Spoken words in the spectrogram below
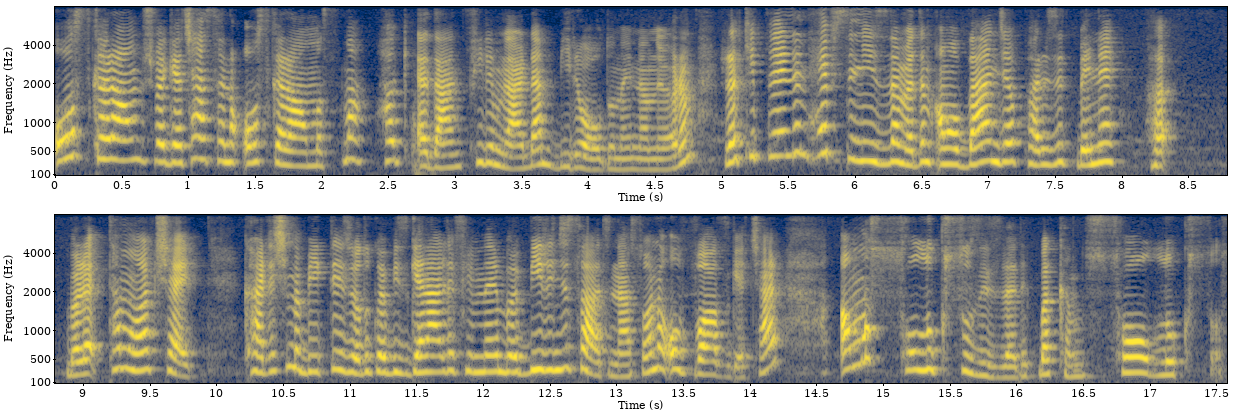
Oscar almış ve geçen sene Oscar almasına hak eden filmlerden biri olduğuna inanıyorum. Rakiplerinin hepsini izlemedim ama bence Parazit beni böyle tam olarak şey kardeşimle birlikte izliyorduk ve biz genelde filmlerin böyle birinci saatinden sonra o vazgeçer. Ama soluksuz izledik. Bakın soluksuz.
